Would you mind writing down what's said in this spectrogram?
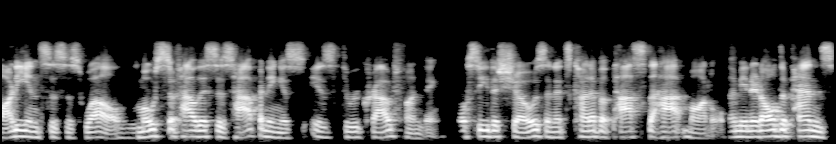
audiences as well. Most of how this is happening is is through crowdfunding. We'll see the shows and it's kind of a pass the hat model. I mean, it all depends.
